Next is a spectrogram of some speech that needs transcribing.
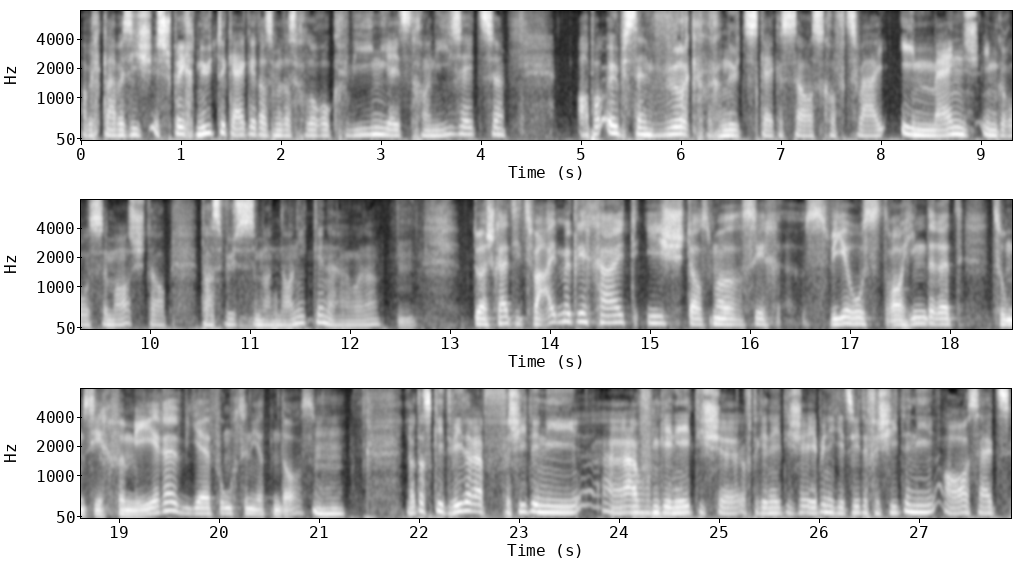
Aber ich glaube, es, ist, es spricht nichts dagegen, dass man das Chloroquin jetzt kann einsetzen. Aber ob es denn wirklich nützt gegen SARS-CoV-2 im Mensch im grossen Maßstab, das wissen wir noch nicht genau. Oder? Mhm. Du hast gesagt, die zweite Möglichkeit ist, dass man sich das Virus daran hindert, um sich zu vermehren. Wie funktioniert denn das? Mhm. Ja, das gibt wieder verschiedene, äh, auch auf, dem genetischen, auf der genetischen Ebene gibt es wieder verschiedene Ansätze.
